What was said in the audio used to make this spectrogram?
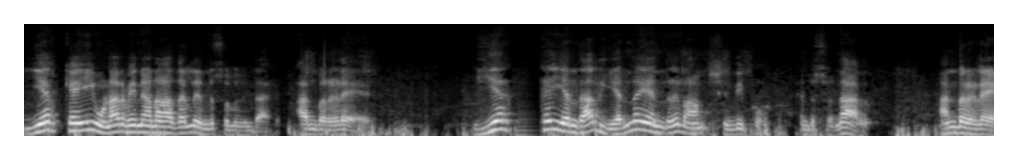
இயற்கை உணர்வினாதல் என்று சொல்லுகின்றார்கள். அன்பர்களே இயற்கை என்றால் என்ன என்று நாம் சிந்திப்போம் என்று சொன்னால் அன்பர்களே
